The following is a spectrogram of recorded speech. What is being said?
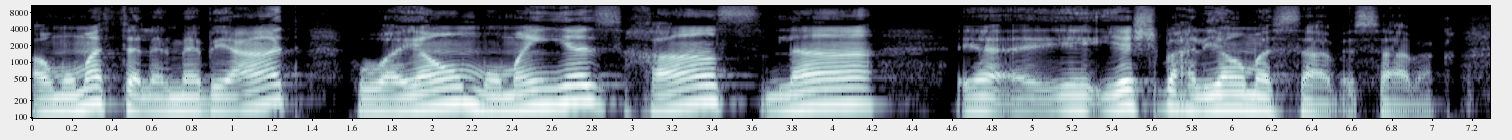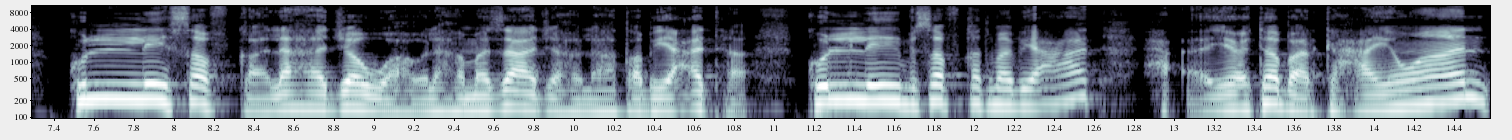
أو ممثل المبيعات هو يوم مميز خاص لا يشبه اليوم السابق. كل صفقة لها جوها ولها مزاجها ولها طبيعتها. كل صفقة مبيعات يعتبر كحيوان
